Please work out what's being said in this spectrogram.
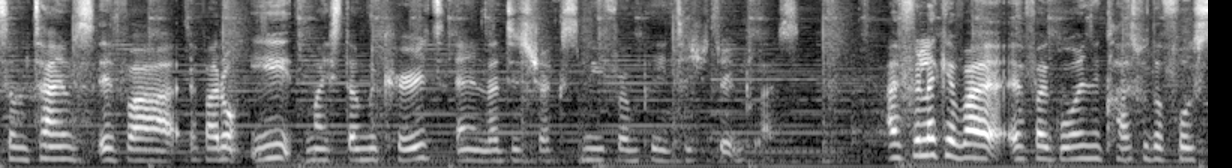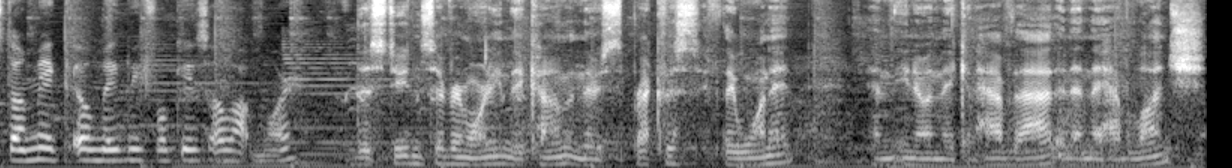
Sometimes if I, if I don't eat, my stomach hurts and that distracts me from paying attention during class. I feel like if I, if I go into class with a full stomach, it'll make me focus a lot more. The students every morning, they come and there's breakfast if they want it, and you know, and they can have that, and then they have lunch,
